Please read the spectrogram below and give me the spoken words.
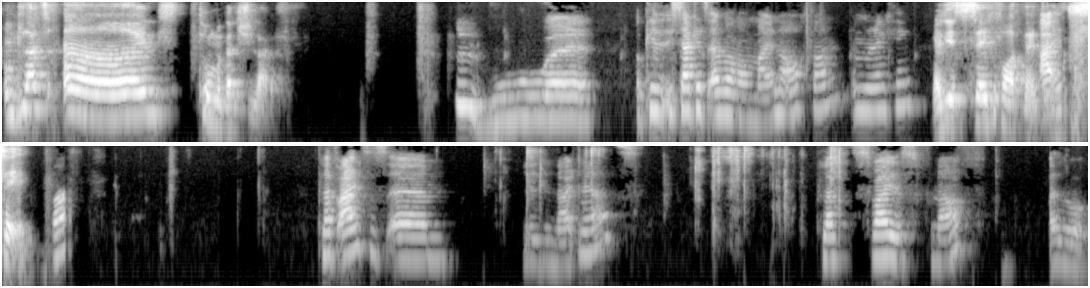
Und Platz 1. Tomodachi Life. Cool. Okay, ich sag jetzt einfach mal meine auch dann im Ranking. Weil die ist safe Fortnite. Ah, Safe. Platz 1 ist ähm, Little Nightmares. Platz 2 ist FNAF. Also,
